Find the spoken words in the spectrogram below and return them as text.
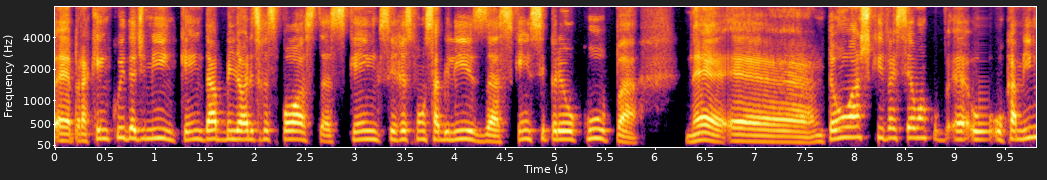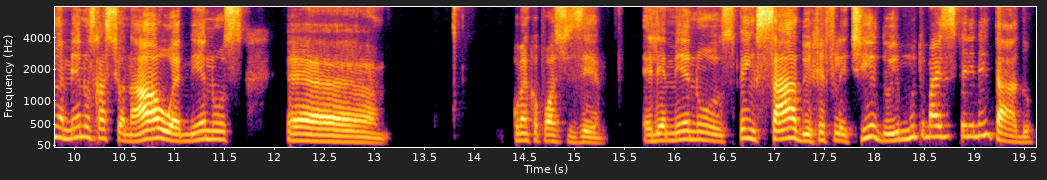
É para quem cuida de mim, quem dá melhores respostas, quem se responsabiliza, quem se preocupa, né? É, então eu acho que vai ser uma, é, o, o, caminho é menos racional, é menos é, como é que eu posso dizer? ele é menos pensado e refletido e muito mais experimentado,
